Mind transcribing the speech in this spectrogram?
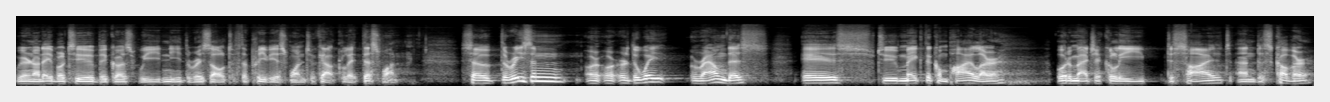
We are not able to because we need the result of the previous one to calculate this one. So the reason or, or, or the way around this is to make the compiler automatically decide and discover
